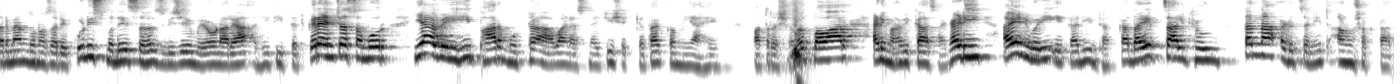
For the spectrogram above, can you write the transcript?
दरम्यान दोन हजार एकोणीसमध्ये सहज विजय मिळवणाऱ्या आदिती तटकरे यांच्या समोर यावेळीही फार मोठं आव्हान असण्याची शक्यता कमी आहे. मात्र शरद पवार आणि महाविकास आघाडी ऐनवेळी एखादी धक्कादायक चाल खेळून त्यांना अडचणीत आणू शकतात.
